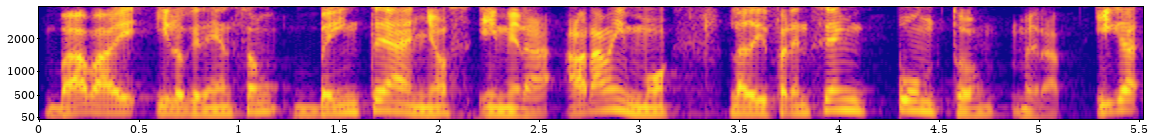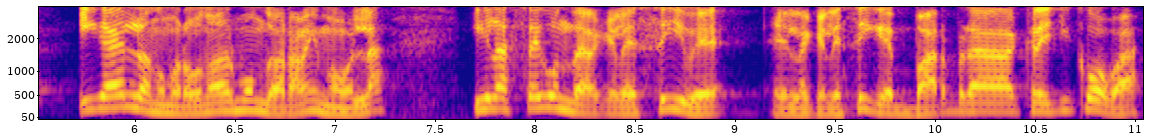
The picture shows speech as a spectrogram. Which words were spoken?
bye bye, y lo que tienen son 20 años, y mira, ahora mismo, la diferencia en puntos, mira, Iga, Iga es la número uno del mundo ahora mismo, ¿verdad? Y la segunda, la que le sigue, eh, la que le sigue, Barbara Krejcikova,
